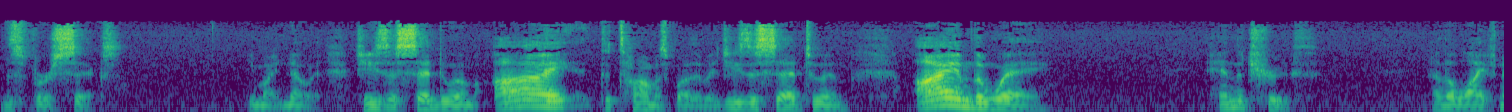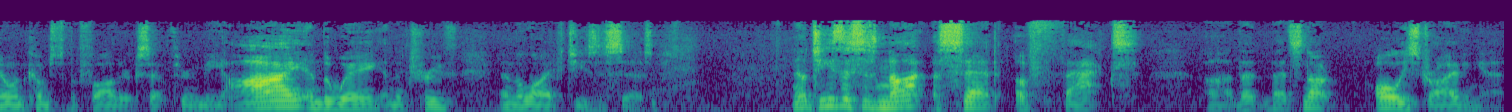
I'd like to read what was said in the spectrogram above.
this is verse 6. You might know it. Jesus said to him, I, to Thomas, by the way, Jesus said to him, I am the way and the truth and the life. No one comes to the Father except through me. I am the way and the truth and the life, Jesus says. Now, Jesus is not a set of facts. Uh, that, that's not all he's driving at.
